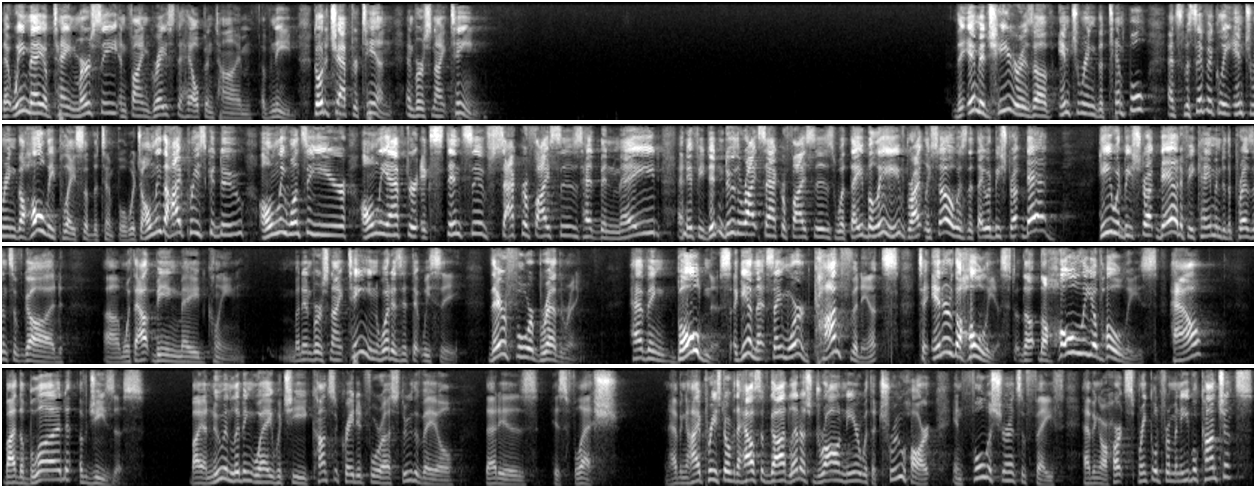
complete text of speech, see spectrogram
that we may obtain mercy and find grace to help in time of need. Go to chapter 10 and verse 19. The image here is of entering the temple and specifically entering the holy place of the temple, which only the high priest could do, only once a year, only after extensive sacrifices had been made. And if he didn't do the right sacrifices, what they believed, rightly so, is that they would be struck dead. He would be struck dead if he came into the presence of God um, without being made clean. But in verse 19, what is it that we see? Therefore, brethren, having boldness, again, that same word, confidence, to enter the holiest, the, the holy of holies. How? By the blood of Jesus, by a new and living way which he consecrated for us through the veil, that is, his flesh. And having a high priest over the house of God, let us draw near with a true heart in full assurance of faith, having our hearts sprinkled from an evil conscience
